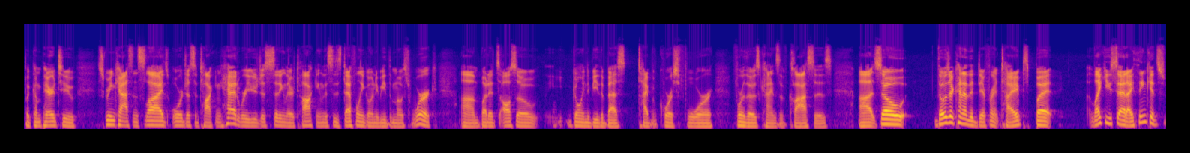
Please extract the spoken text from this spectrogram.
But compared to screencasts and slides or just a talking head where you're just sitting there talking, this is definitely going to be the most work, um, but it's also going to be the best type of course for for those kinds of classes. Uh, so those are kind of the different types, but like you said, I think it's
